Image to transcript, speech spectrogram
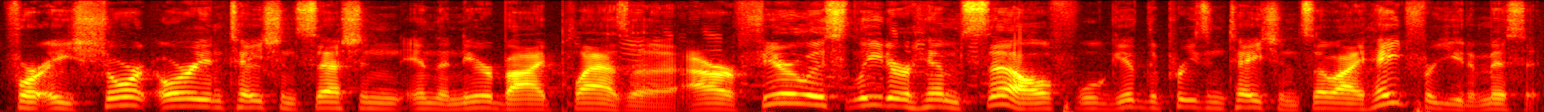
for a short orientation session in the nearby plaza? Our fearless leader himself will give the presentation, so I hate for you to miss it.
